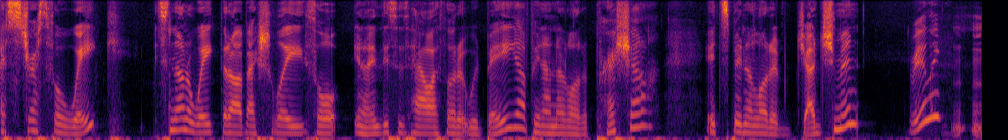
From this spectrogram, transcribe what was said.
a stressful week. It's not a week that I've actually thought, you know, this is how I thought it would be. I've been under a lot of pressure. It's been a lot of judgment. Really? Mm-hmm.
